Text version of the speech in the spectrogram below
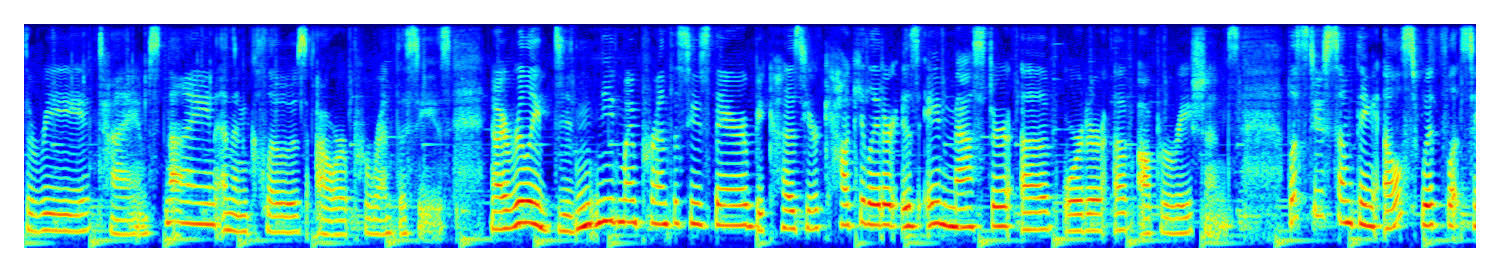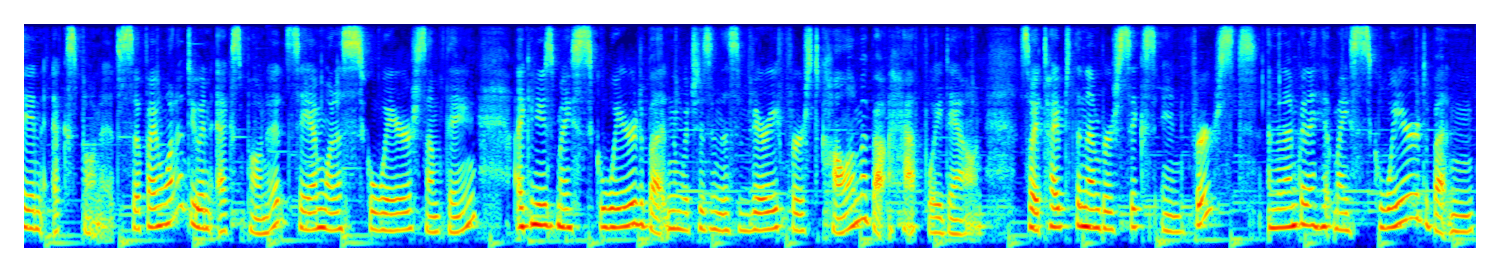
three times nine and then close our parentheses. Now I really didn't need my parentheses there because your calculator is a master of order of operations. Let's do something else with, let's say, an exponent. So if I want to do an exponent, say I want to square something, I can use my squared button, which is in this very first column about halfway down. So I typed the number 6 in first, and then I'm going to hit my squared button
